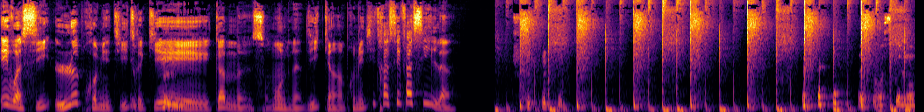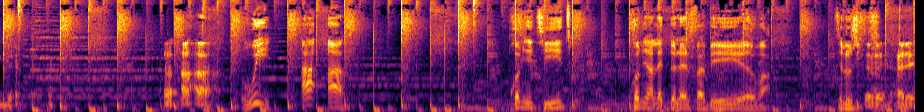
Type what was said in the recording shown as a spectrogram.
Et voici le premier titre qui est, comme son nom l'indique, un premier titre assez facile. Ça commence tellement bien. Ah, ah, ah. Oui, A A. Premier titre, première lettre de l'alphabet, euh, voilà. C'est logique. C'est vrai, allez.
